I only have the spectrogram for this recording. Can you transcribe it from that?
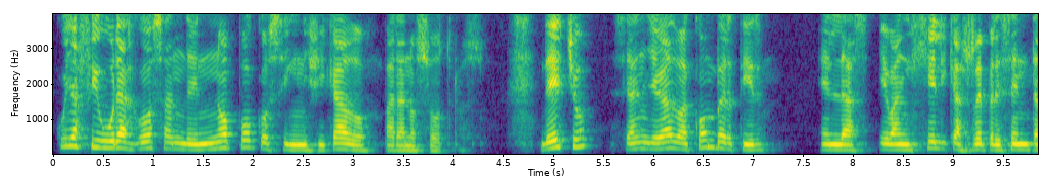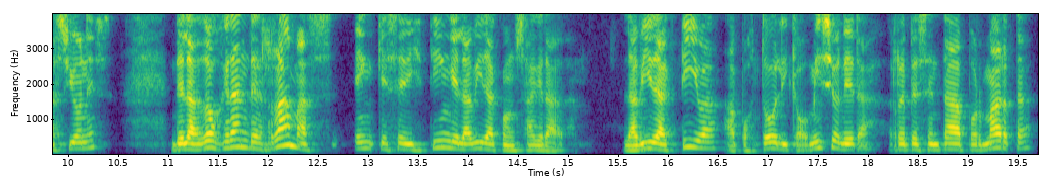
cuyas figuras gozan de no poco significado para nosotros. De hecho, se han llegado a convertir en las evangélicas representaciones de las dos grandes ramas en que se distingue la vida consagrada. La vida activa, apostólica o misionera, representada por Marta,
